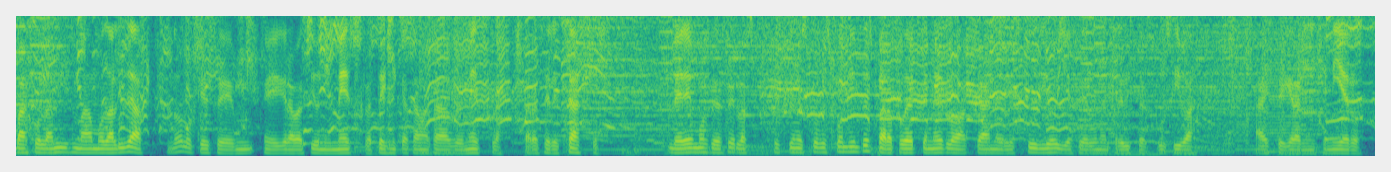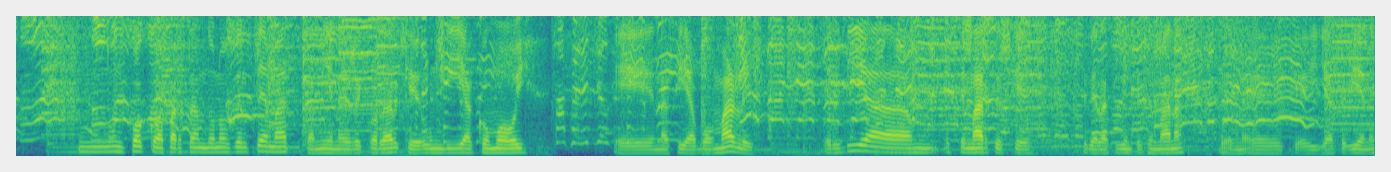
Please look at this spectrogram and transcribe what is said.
bajo la misma modalidad, ¿no? lo que es eh, eh, grabación y mezcla, técnicas avanzadas de mezcla, para ser exactos. Veremos de hacer las gestiones correspondientes para poder tenerlo acá en el estudio y hacer una entrevista exclusiva a este gran ingeniero. Mm, Un poco apartándonos del tema, también hay que recordar que un día como hoy eh, nacía Bob Marley. El día, mm, este martes que de la siguiente semana, que, eh, que ya se viene,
